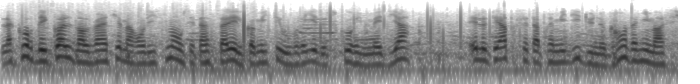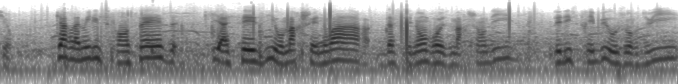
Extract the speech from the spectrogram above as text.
La cour d'école dans le 20e arrondissement où s'est installé le comité ouvrier de secours immédiat est le théâtre cet après-midi d'une grande animation. Car la milice française, qui a saisi au marché noir d'assez nombreuses marchandises, les distribue aujourd'hui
